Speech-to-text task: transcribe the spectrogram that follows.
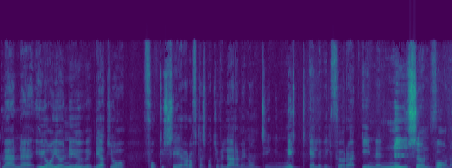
Men eh, hur jag gör nu, det är att jag fokuserar oftast på att jag vill lära mig någonting nytt eller vill föra in en ny sund vana.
